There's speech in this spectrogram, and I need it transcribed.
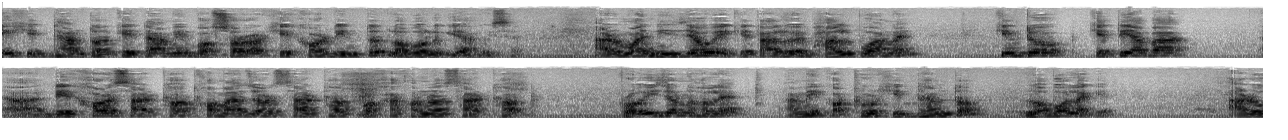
এই সিদ্ধান্তকেইটা আমি বছৰৰ শেষৰ দিনটোত ল'বলগীয়া হৈছে। আৰু মই নিজেও এইকেইটা লৈ ভাল পোৱা নাই। কিন্তু কেতিয়াবা দেশৰ স্বাৰ্থত সমাজৰ স্বাৰ্থত প্ৰশাসনৰ স্বাৰ্থত প্ৰয়োজন হ'লে আমি কঠোৰ সিদ্ধান্ত ল'ব লাগে। আৰু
